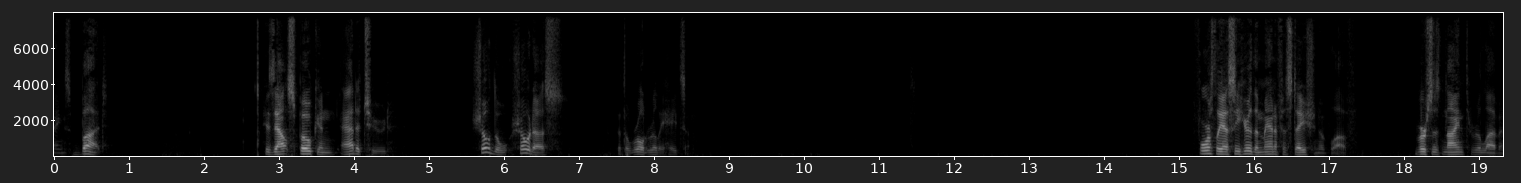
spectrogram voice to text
things. But his outspoken attitude showed, the, showed us that the world really hates him. Fourthly, I see here the manifestation of love. Verses 9 through 11.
